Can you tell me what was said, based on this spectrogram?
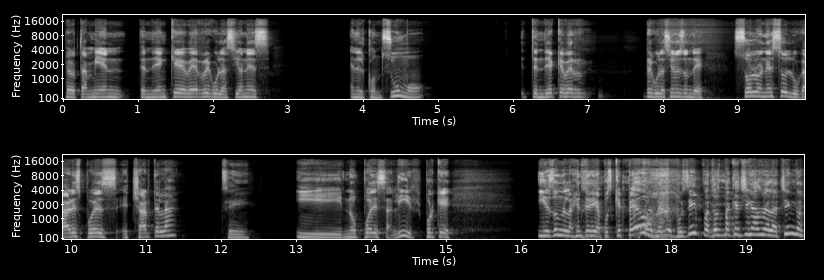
pero también tendrían que haber regulaciones en el consumo. Tendría que haber regulaciones donde solo en estos lugares puedes echártela Sí. Y no puedes salir. Porque. Y es donde la gente diría, pues qué pedo. Pues sí, pues entonces, ¿para qué chingados me la chingo?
